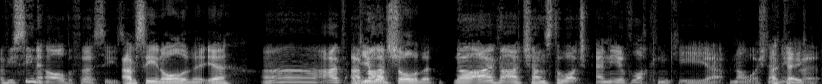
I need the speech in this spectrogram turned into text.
have you seen it all the first season I've seen all of it. Yeah. uh, I've, Have I've you not watched all of it? No, I've not had a chance to watch any of Locke and Key yet. Not watched any Okay. of it.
